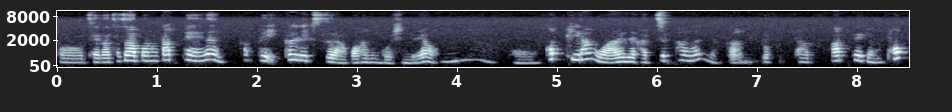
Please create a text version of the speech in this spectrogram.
어, 제가 찾아본 카페는 카페 이클립스라고 하는 곳인데요. 음. 어, 커피랑 와인을 같이 파는 약간 루프탑 카페 겸펍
